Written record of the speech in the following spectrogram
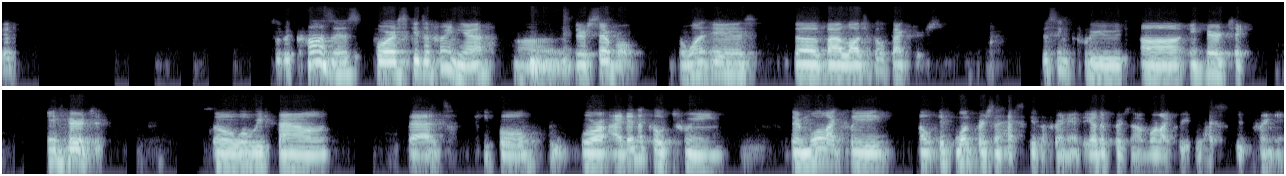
Good. So the causes for schizophrenia, uh, there are several. The one is the biological factors. This include uh, inherited. Inherited. So what we found that people who are identical twin, they're more likely, oh, if one person has schizophrenia, the other person are more likely to have schizophrenia.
